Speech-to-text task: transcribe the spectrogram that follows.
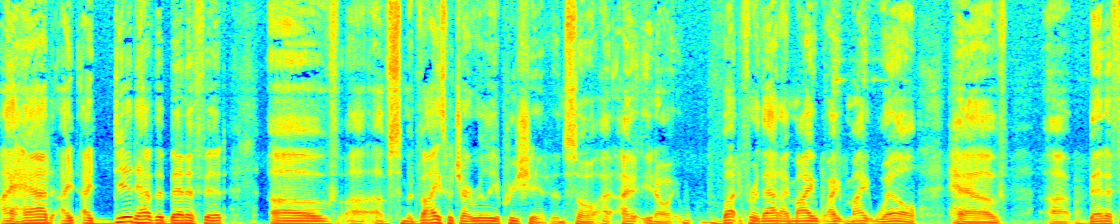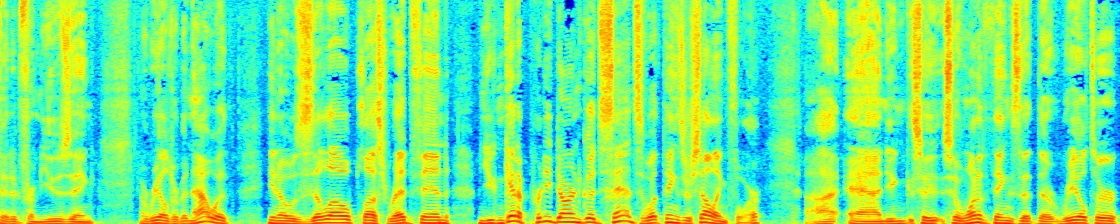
I had I, I did have the benefit of uh, of some advice which I really appreciated. And so I, I, you know but for that I might I might well have uh, benefited from using a realtor. But now with you know Zillow plus Redfin you can get a pretty darn good sense of what things are selling for uh, and can, so, so one of the things that the realtor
